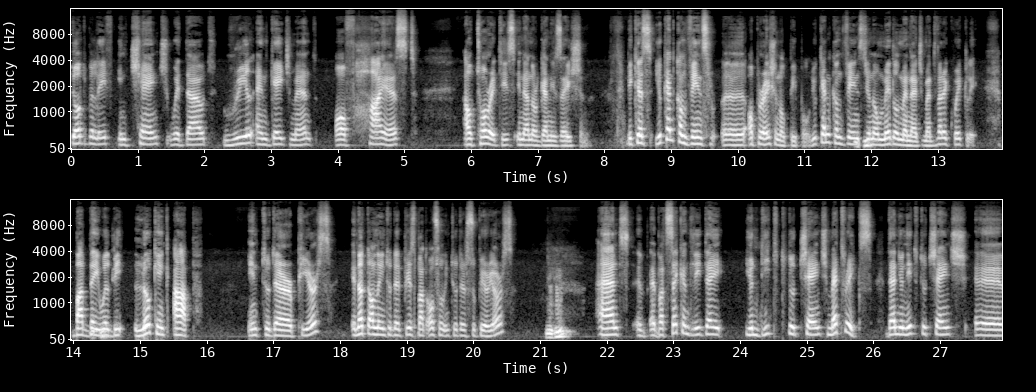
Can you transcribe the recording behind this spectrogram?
don't believe in change without real engagement of highest authorities in an organization because you can convince uh, operational people you can convince mm-hmm. you know middle management very quickly but they mm-hmm. will be looking up into their peers not only into their peers but also into their superiors mm-hmm. and uh, but secondly they you need to change metrics then you need to change uh,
